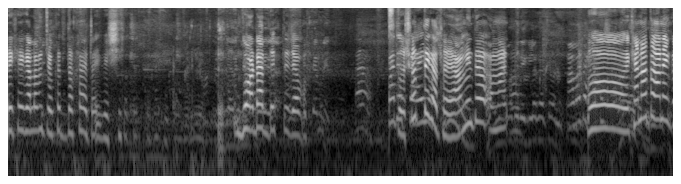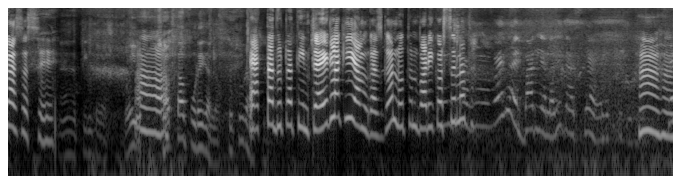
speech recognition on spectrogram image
দেখে গেলাম চোখের দেখা এটাই বেশি। বর্ডার দেখতে যাব। তো সত্যি কথা আমি তো আমার ও এখানেও তো অনেক গাছ আছে। পড়ে গেল একটা দুটা তিনটা এগুলা কি আম গাছ গো? নতুন বাড়ি করছিল হুম হুম।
